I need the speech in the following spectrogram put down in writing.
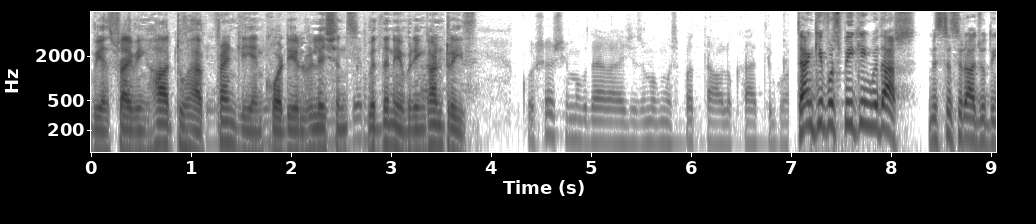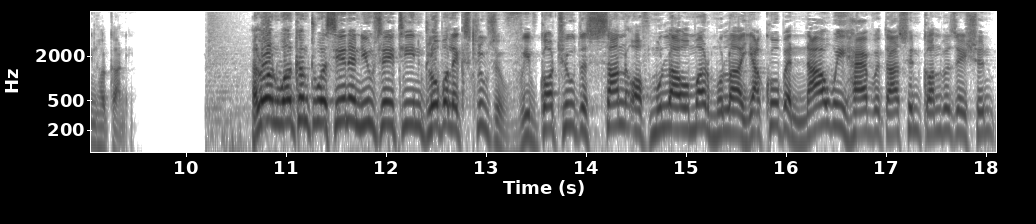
we are striving hard to have friendly and cordial relations with the neighboring countries. Thank you for speaking with us, Mr. Sirajuddin Haqqani. Hello and welcome to a CNN News 18 Global Exclusive. We've got you the son of Mullah Omar, Mullah Yaqub, and now we have with us in conversation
